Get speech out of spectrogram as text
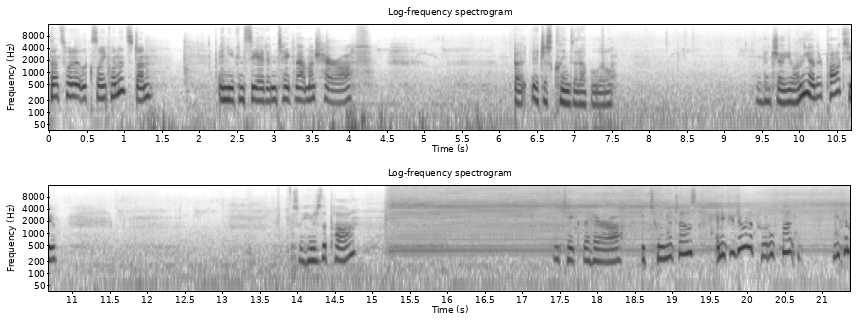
that's what it looks like when it's done. And you can see I didn't take that much hair off. But it just cleans it up a little. I can show you on the other paw too. So here's the paw. And take the hair off between the toes. And if you're doing a poodle foot, you can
